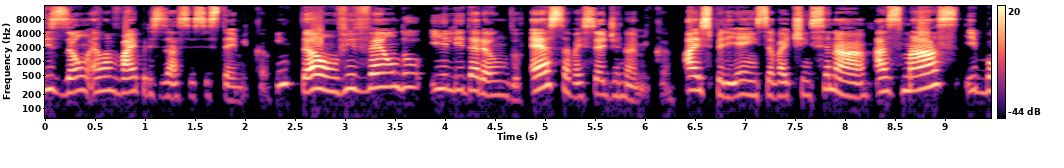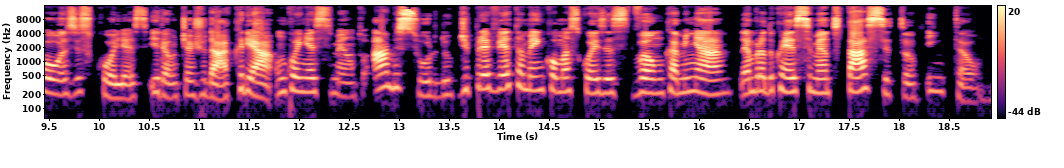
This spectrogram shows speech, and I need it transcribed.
visão, ela vai precisar ser sistêmica. Então, vivendo e liderando. Essa vai ser a dinâmica. A experiência vai te ensinar. As más e boas escolhas irão te ajudar a criar um conhecimento absurdo, de prever também como as coisas vão caminhar. Lembra do conhecimento tácito? Então,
